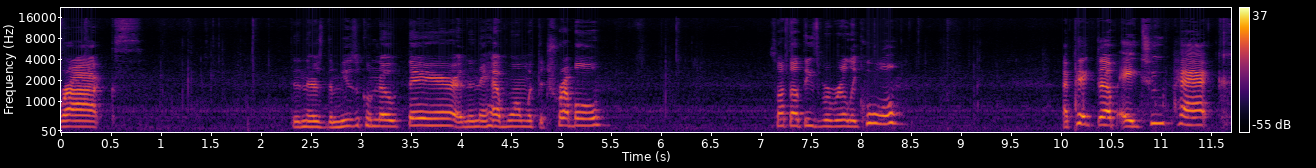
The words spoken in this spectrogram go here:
rocks. Then there's the musical note there, and then they have one with the treble. So I thought these were really cool. I picked up a two pack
